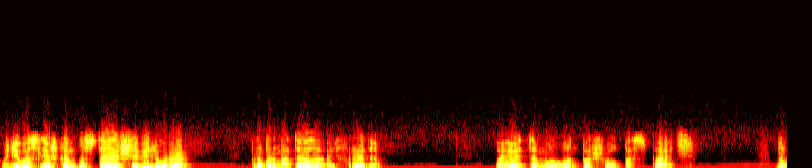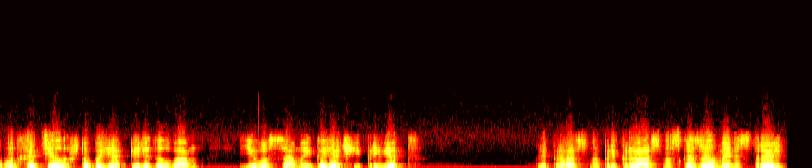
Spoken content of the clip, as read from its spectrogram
«У него слишком густая шевелюра», — пробормотала Альфреда. «Поэтому он пошел поспать. Но он хотел, чтобы я передал вам его самый горячий привет». «Прекрасно, прекрасно», — сказал Менестрель,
